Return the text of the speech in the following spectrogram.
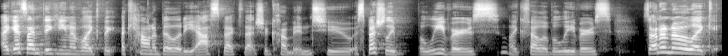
I guess I'm thinking of like the accountability aspect that should come into, especially believers, like fellow believers. So I don't know, like,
